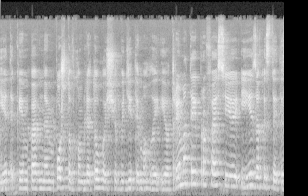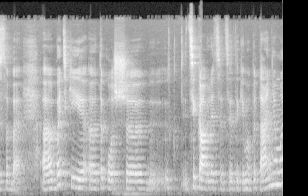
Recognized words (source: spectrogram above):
є таким певним поштовхом для того, щоб діти могли і отримати професію, і захистити себе. Е, Батьки е, також цікавляться ці- такими питаннями.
